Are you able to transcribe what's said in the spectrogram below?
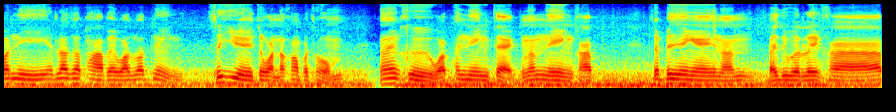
วันนี้เราจะพาไปวัดวัดหนึ่ง ซึ่งอยู่ในจังหวัดนครปฐมนั่นก็คือวัดพะเนงแตกนั่นเองครับ จะเป็นยังไงนั้นไปดูกันเลยครับ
